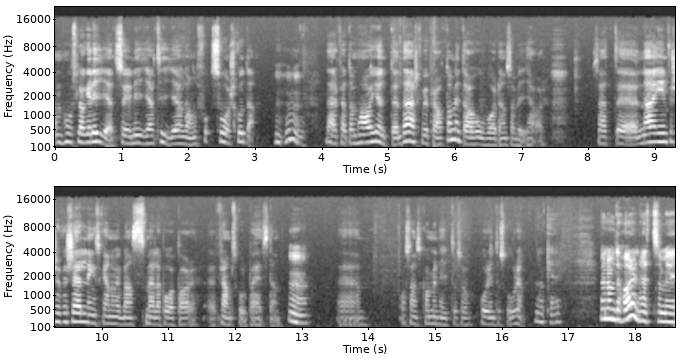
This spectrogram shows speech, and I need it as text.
om hovslageriet, så är 9 av 10 av dem svårskodda. Mhm. Därför att de har ju inte, där ska vi prata om inte har hovvården som vi har. Så att eh, när inför försäljning så kan de ibland smälla på ett par eh, framskor på hästen. Mm. Eh, och sen så kommer den hit och så går det inte att sko den. Okej. Men om du har en häst som är,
